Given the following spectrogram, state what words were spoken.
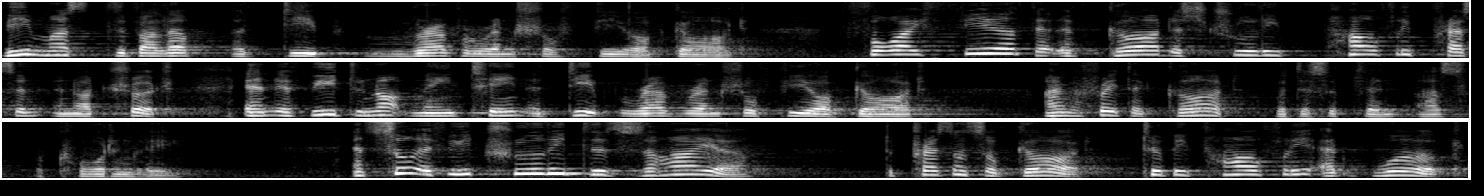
we must develop a deep reverential fear of God. For I fear that if God is truly powerfully present in our church, and if we do not maintain a deep reverential fear of God, I'm afraid that God will discipline us accordingly. And so, if we truly desire the presence of God to be powerfully at work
